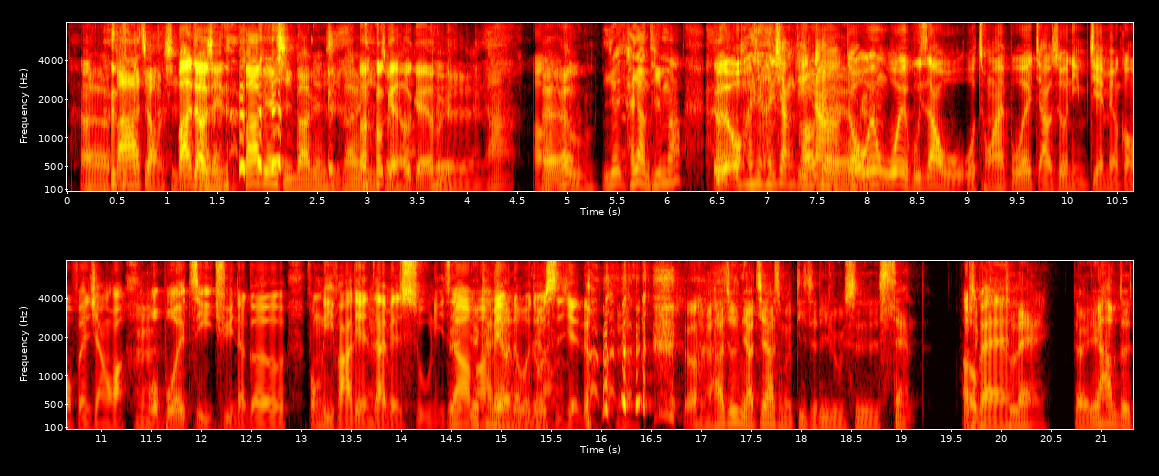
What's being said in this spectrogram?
呃，八角形，八角形，八边形，八边形，八边形。OK OK OK。对对对。然后呃，你很想听吗？对，我很很想听啊。对，因为我也不知道，我我从来不会。假如说你今天没有跟我分享的话，我不会自己去那个风力发电在那边数，你知道吗？没有那么多时间的。对，它就是你要见到什么地址，例如是 sand，OK，clay。对，因为他们的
